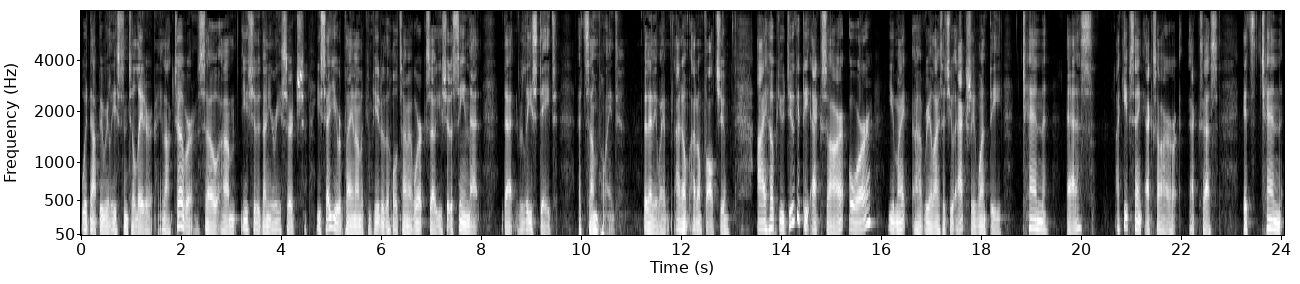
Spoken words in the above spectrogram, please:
would not be released until later in October. So um, you should have done your research. You said you were playing on the computer the whole time at work, so you should have seen that that release date at some point. But anyway, I don't I don't fault you. I hope you do get the XR, or you might uh, realize that you actually want the 10S. I keep saying XR or XS. It's 10S,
